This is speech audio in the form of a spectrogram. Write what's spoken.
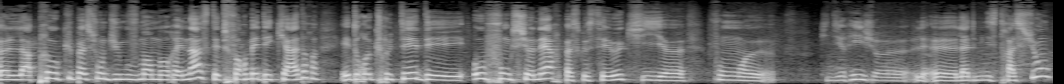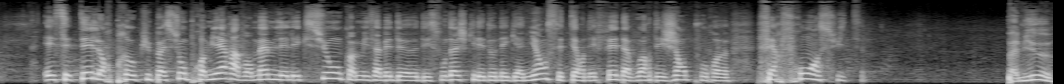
la préoccupation du mouvement Morena, c'était de former des cadres et de recruter des hauts fonctionnaires, parce que c'est eux qui, font, qui dirigent l'administration. Et c'était leur préoccupation première avant même l'élection, comme ils avaient des sondages qui les donnaient gagnants, c'était en effet d'avoir des gens pour euh, faire front ensuite. Pas mieux.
